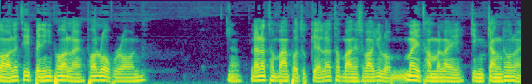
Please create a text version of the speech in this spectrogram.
ก่อนและที่เป็นอย่างนี้เพราะอะไร เพราะโลกร้อนนะและรัฐบาลโปรตุเกสรัฐบาลในสภายุโรปไม่ทำอะไรจริงจังเท่าไหร่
